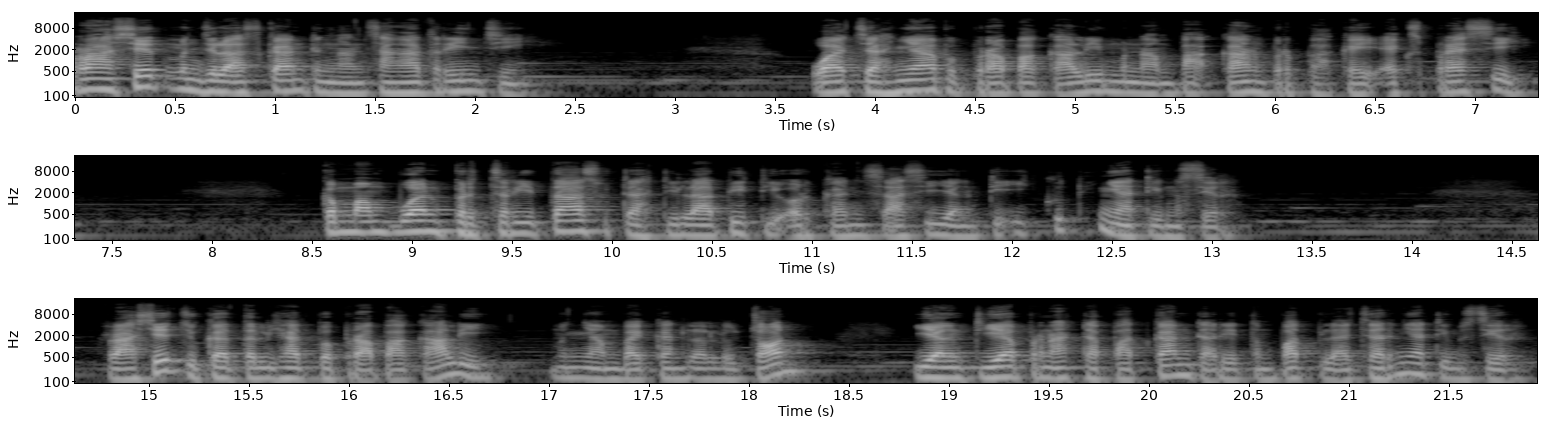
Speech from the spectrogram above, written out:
Rashid menjelaskan dengan sangat rinci. Wajahnya beberapa kali menampakkan berbagai ekspresi Kemampuan bercerita sudah dilatih di organisasi yang diikutinya di Mesir. Rashid juga terlihat beberapa kali menyampaikan lelucon yang dia pernah dapatkan dari tempat belajarnya di Mesir.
